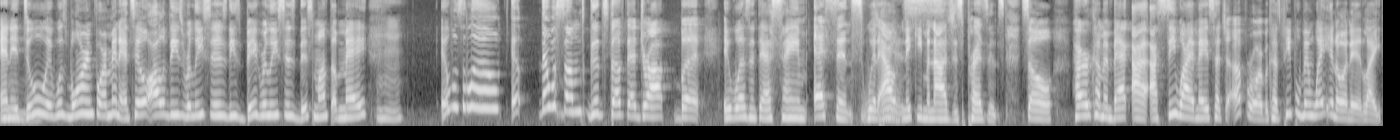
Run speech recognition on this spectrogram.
And it do. It was boring for a minute until all of these releases, these big releases this month of May. It was a little. It, there was some good stuff that dropped, but it wasn't that same essence without Yes. Nicki Minaj's presence. So her coming back, I, I see why it made such an uproar because people been waiting on it. Like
